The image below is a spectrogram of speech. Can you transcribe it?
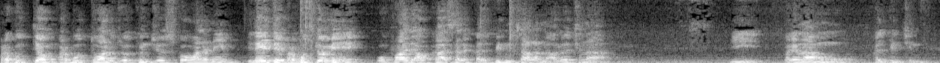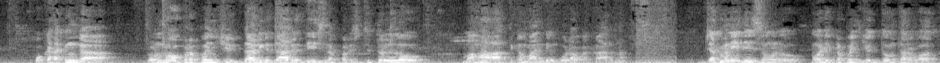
ప్రభుత్వం ప్రభుత్వాలు జోక్యం చేసుకోవాలని ఇదైతే ప్రభుత్వమే ఉపాధి అవకాశాలు కల్పించాలన్న ఆలోచన ఈ పరిణామము కల్పించింది. ఒక రకంగా రెండో ప్రపంచ యుద్ధానికి దారితీసిన పరిస్థితుల్లో మహా ఆర్థిక మాంద్యం కూడా ఒక కారణం. జర్మనీ దేశంలో మొదటి ప్రపంచ యుద్ధం తర్వాత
